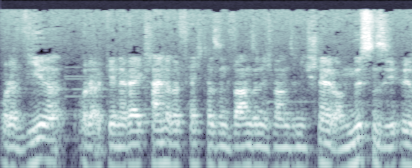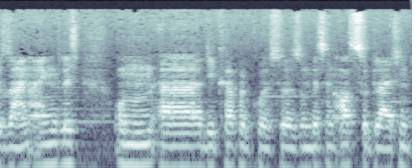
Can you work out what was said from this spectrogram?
oder wir, oder generell kleinere Fechter sind wahnsinnig, wahnsinnig schnell, oder müssen sie sein eigentlich, um äh, die Körpergröße so ein bisschen auszugleichen.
